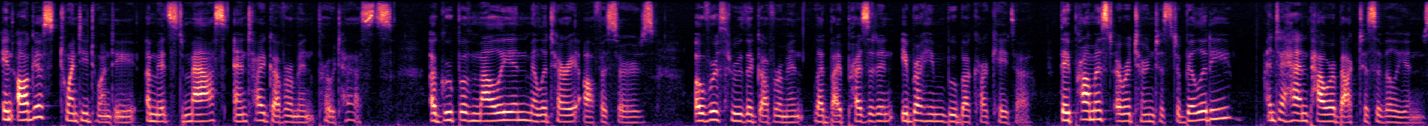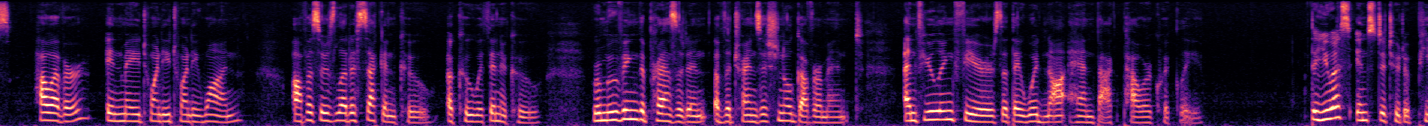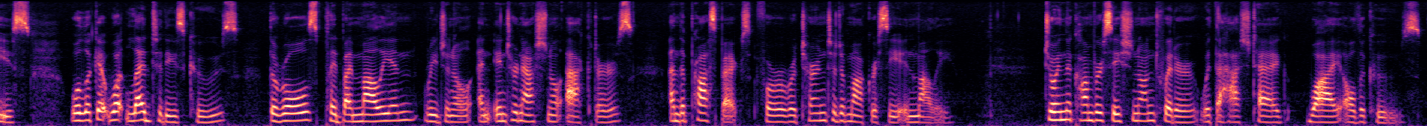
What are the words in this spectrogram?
In August 2020, amidst mass anti-government protests, a group of Malian military officers overthrew the government led by President Ibrahim Boubacar Keita. They promised a return to stability and to hand power back to civilians. However, in May 2021, officers led a second coup, a coup within a coup, removing the president of the transitional government and fueling fears that they would not hand back power quickly. The U.S. Institute of Peace will look at what led to these coups, the roles played by Malian, regional, and international actors, and the prospects for a return to democracy in Mali. Join the conversation on Twitter with the hashtag WhyAllTheCoups.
